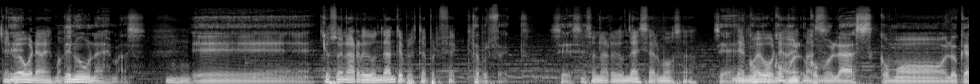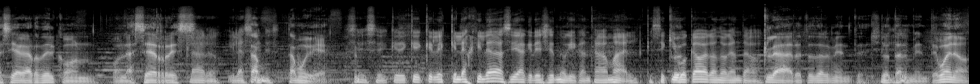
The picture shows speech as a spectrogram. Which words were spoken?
De nuevo eh, una vez más. De nuevo una vez más. Eh, Que suena redundante, pero está perfecto. está perfecto. sí, sí. Es una redundancia hermosa. Sí, De nuevo, como, una como- vez más. como las, como lo que hacía Gardel con, con las R's. Claro, y las está, Ns. está muy bien. Sí, sí, que, que, que, que la gilada siga creyendo que cantaba mal, que se equivocaba cuando cantaba. Claro, totalmente, totalmente. Bueno.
